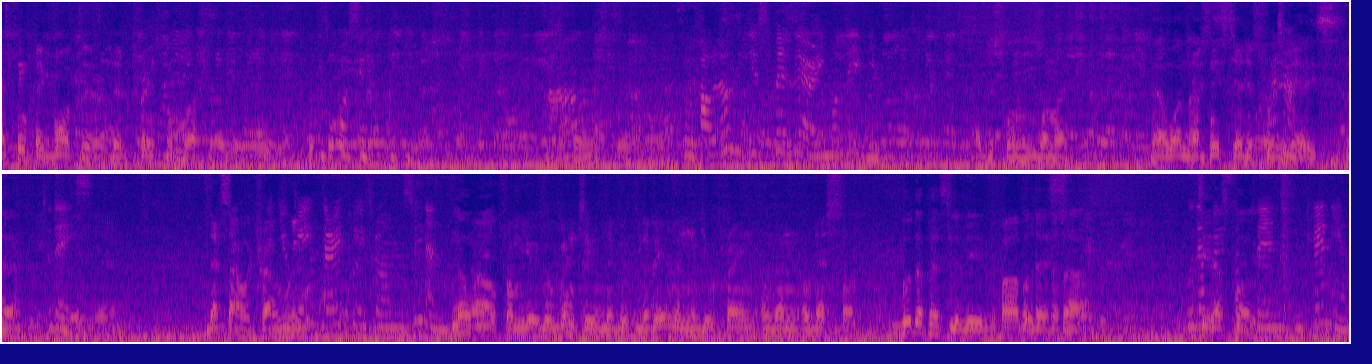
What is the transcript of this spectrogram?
I think they bought their, their trains from Russia uh, It's before. possible. Wow. Spain, Spain, yeah. So how long did you spend there in Moldavia? I just one one night. yeah, one night, Transnistria just for two night. day. days. Yeah. Two days. Yeah. That's how we travel. And you We- came directly from Sweden? No, no, we, from we went to Lviv, Lviv in Ukraine and then Odessa. Budapest, Lviv, Oh, Budapest. Odessa. Budapest Tiraspol. and then Ukraine.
